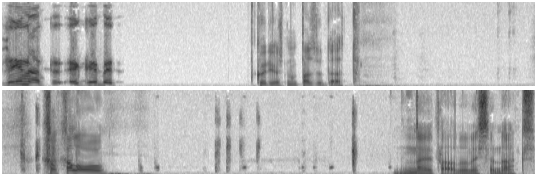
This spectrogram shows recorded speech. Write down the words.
Zināt, gribētu. Kur jūs man pazudāt? Ha, halo! Nē, tādu nesanāks.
